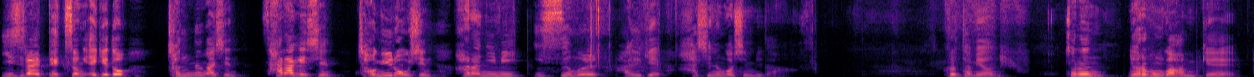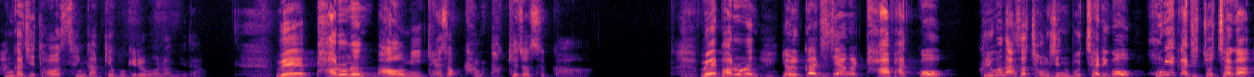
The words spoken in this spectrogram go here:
이스라엘 백성에게도 전능하신 살아계신 정의로우신 하나님이 있음을 알게 하시는 것입니다. 그렇다면 저는 여러분과 함께 한 가지 더 생각해 보기를 원합니다. 왜 바로는 마음이 계속 강팍해졌을까? 왜 바로는 열 가지 재앙을 다 받고 그리고 나서 정신 못 차리고 홍해까지 쫓아가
